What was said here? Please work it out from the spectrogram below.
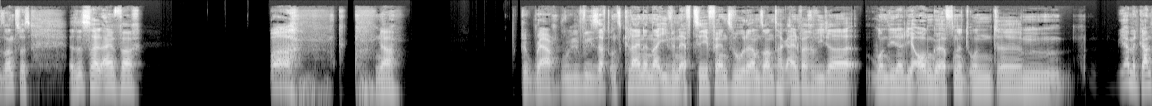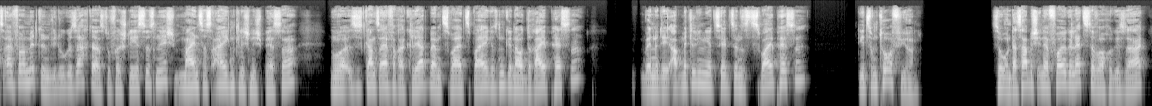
sonst was. Es ist halt einfach, boah, ja. Ja, wie gesagt, uns kleine naiven FC-Fans wurde am Sonntag einfach wieder, wurden wieder die Augen geöffnet und ähm, ja, mit ganz einfachen Mitteln, wie du gesagt hast. Du verstehst es nicht, meinst es eigentlich nicht besser. Nur es ist ganz einfach erklärt, beim 2-2 sind genau drei Pässe wenn du die Abmittellinie zählt, sind es zwei Pässe, die zum Tor führen. So, und das habe ich in der Folge letzte Woche gesagt.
